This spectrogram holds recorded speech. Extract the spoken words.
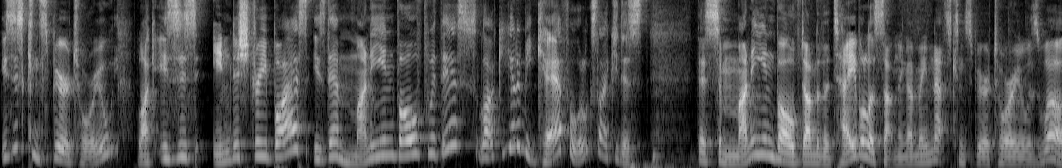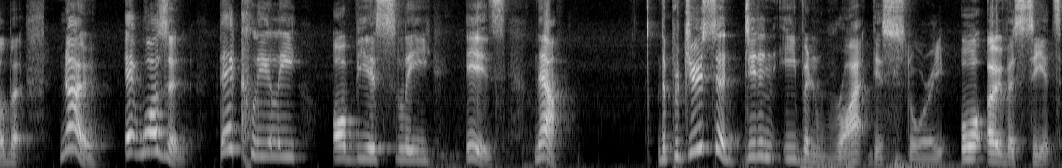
is this conspiratorial? Like, is this industry bias? Is there money involved with this? Like, you gotta be careful. It looks like you just, there's some money involved under the table or something. I mean, that's conspiratorial as well. But no, it wasn't. They're clearly obviously is. Now, the producer didn't even write this story or oversee its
